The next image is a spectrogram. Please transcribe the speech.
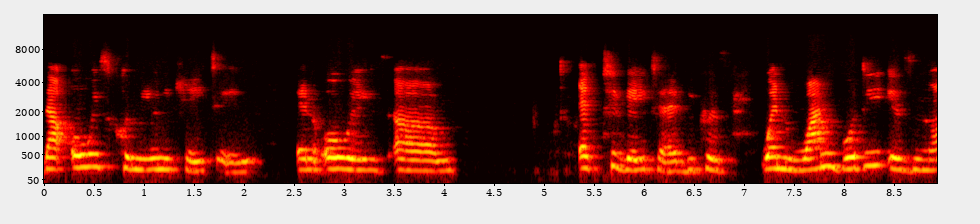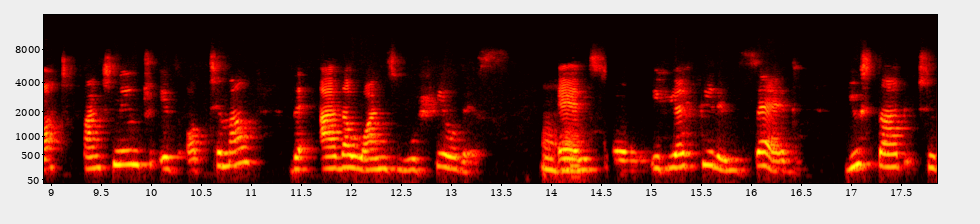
they're always communicating and always um, activated because when one body is not functioning to its optimal, the other ones will feel this. Mm-hmm. And so if you're feeling sad, you start to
